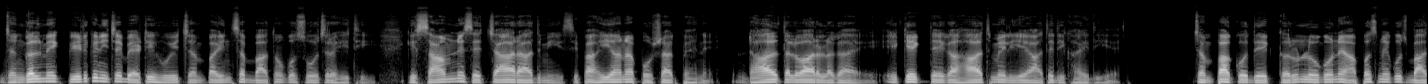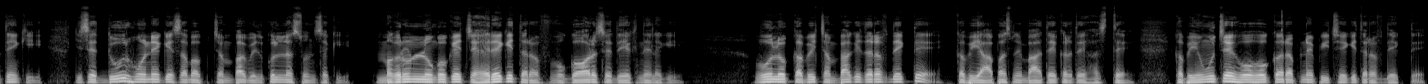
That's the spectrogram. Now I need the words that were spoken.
जंगल में एक पेड़ के नीचे बैठी हुई चंपा इन सब बातों को सोच रही थी कि सामने से चार आदमी सिपाहियाना पोशाक पहने, ढाल तलवार लगाए एक एक तेगा हाथ में लिए आते दिखाई दिए। चंपा को देखकर उन लोगों ने आपस में कुछ बातें की, जिसे दूर होने के सबब चंपा बिल्कुल न सुन सकी। मगर उन लोगों के चेहरे की तरफ़ वो गौर से देखने लगी। वो लोग कभी चंपा की तरफ़ देखते, कभी आपस में बातें करते हँसते, कभी ऊँचे हो होकर अपने पीछे की तरफ़ देखते,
